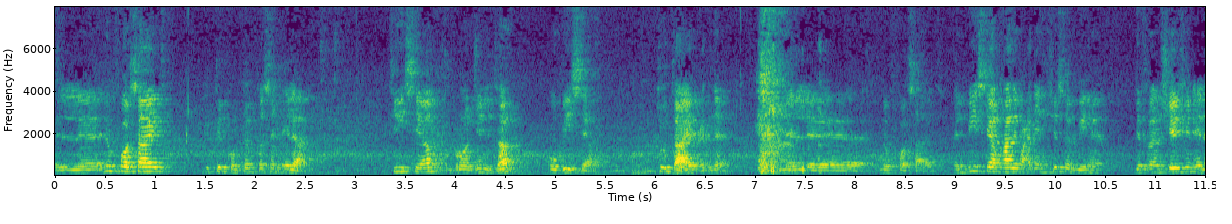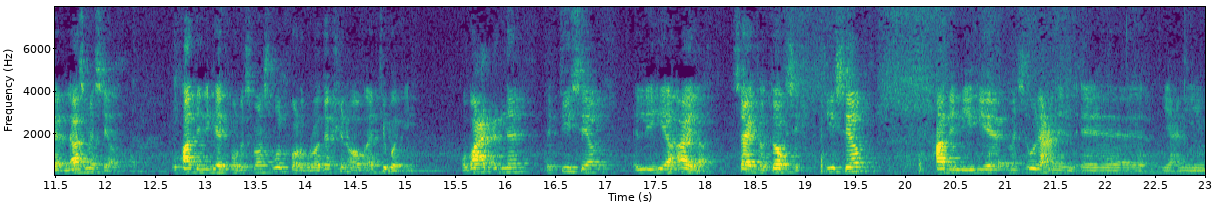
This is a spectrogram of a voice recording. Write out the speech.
الليمفوسايت قلت لكم تنقسم إلى T cell progenitor و B cell two type عندنا. من ال lymphocyte ال B cell هذه بعدين شو يصير بيها؟ differentiation إلى plasma cell وهذه اللي هي تكون responsible for production of antibody وبعد عندنا ال T cell اللي هي أيضا cytotoxic T cell هذه اللي هي مسؤولة عن ال يعني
